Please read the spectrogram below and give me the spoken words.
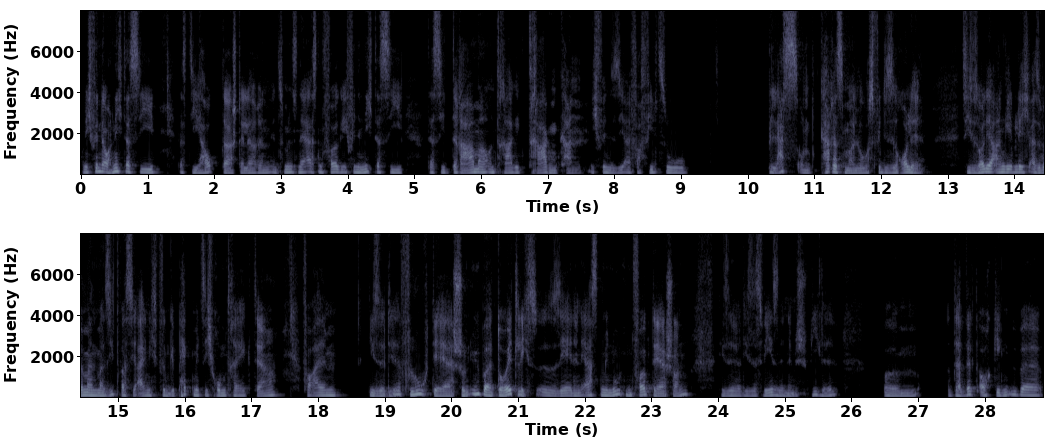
Und ich finde auch nicht, dass sie dass die Hauptdarstellerin in zumindest in der ersten Folge ich finde nicht, dass sie dass sie Drama und Tragik tragen kann. Ich finde sie einfach viel zu blass und charismalos für diese Rolle. Sie soll ja angeblich also, wenn man mal sieht, was sie eigentlich für 'n Gepäck mit sich rumträgt, ja, vor allem diese dieser Fluch, der schon überdeutlich s sehr in den ersten Minuten folgt der ja schon, diese dieses Wesen in dem Spiegel. Ähm, da wirkt auch gegenüber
